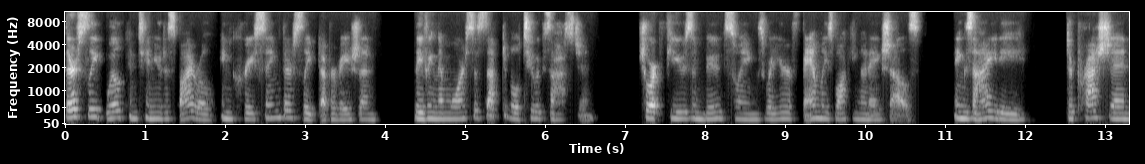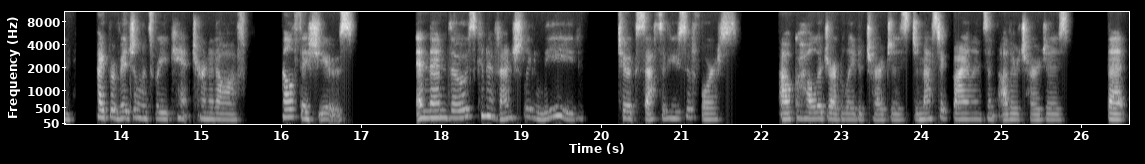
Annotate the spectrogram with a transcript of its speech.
their sleep will continue to spiral, increasing their sleep deprivation, leaving them more susceptible to exhaustion, short fuse and mood swings where your family's walking on eggshells, anxiety, depression, hypervigilance where you can't turn it off, health issues. And then those can eventually lead to excessive use of force, alcohol or drug related charges, domestic violence, and other charges that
